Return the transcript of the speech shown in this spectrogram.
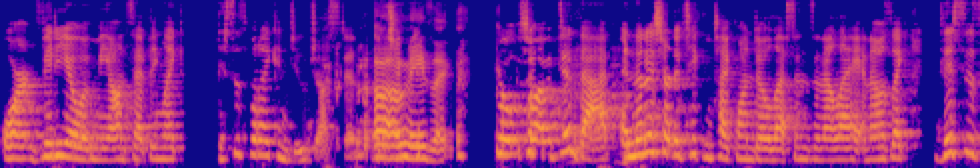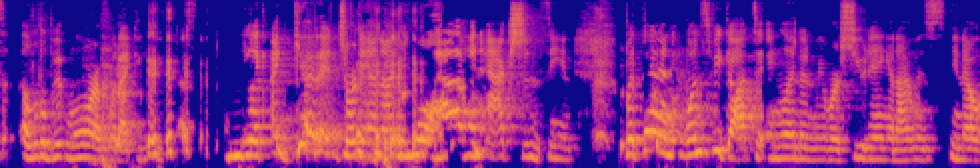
or video of me on set, being like, "This is what I can do, Justin." Oh, amazing. So, so I did that, and then I started taking Taekwondo lessons in LA, and I was like, "This is a little bit more of what I can do." And like, "I get it, Jordana. We'll have an action scene." But then once we got to England and we were shooting, and I was, you know,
